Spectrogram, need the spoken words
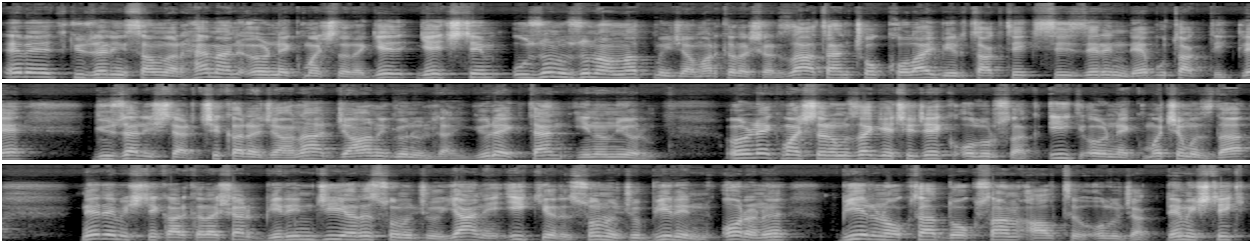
Evet güzel insanlar hemen örnek maçlara ge- geçtim. Uzun uzun anlatmayacağım arkadaşlar. Zaten çok kolay bir taktik. Sizlerin de bu taktikle güzel işler çıkaracağına canı gönülden, yürekten inanıyorum. Örnek maçlarımıza geçecek olursak ilk örnek maçımızda ne demiştik arkadaşlar? Birinci yarı sonucu yani ilk yarı sonucu birin oranı 1.96 olacak demiştik.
